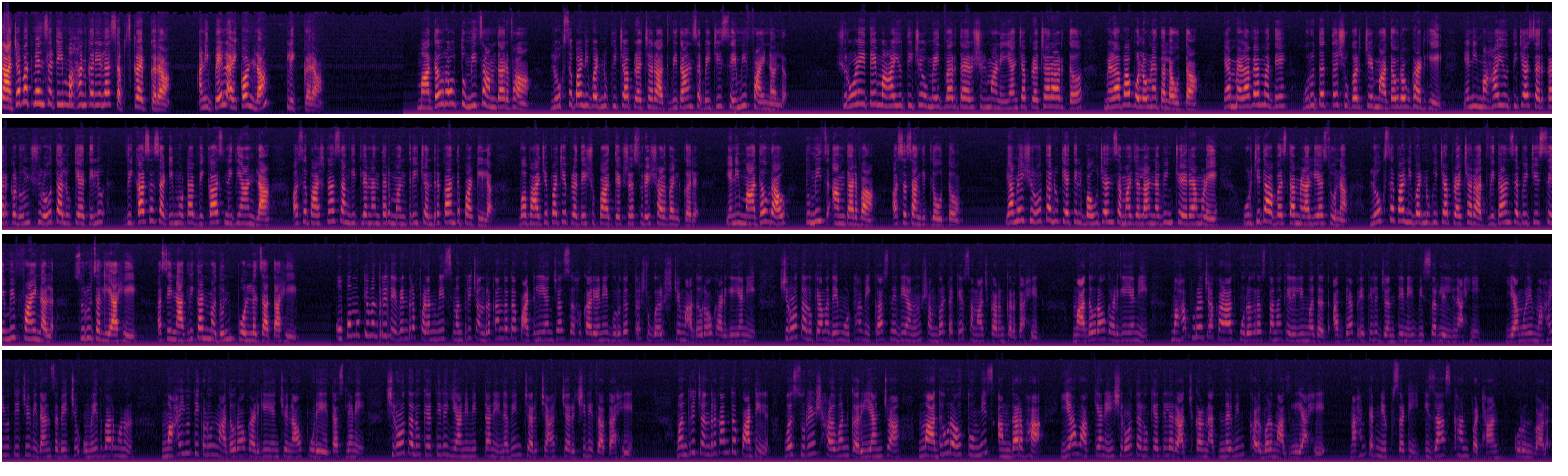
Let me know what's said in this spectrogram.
ताज्या बातम्यांसाठी महान करेला सबस्क्राईब करा आणि बेल आयकॉनला क्लिक करा. माधवराव तुम्हीच आमदार व्हा. लोकसभा निवडणुकीच्या प्रचारात विधानसभेची सेमी फायनल शिरोळ येथे महायुतीचे उमेदवार दयाशील माने यांच्या प्रचारार्थ मेळावा बोलवण्यात आला होता. या मेळाव्यामध्ये गुरुदत्त शुगरचे माधवराव घाटगे यांनी महायुतीच्या सरकारकडून शिरोळ तालुक्यातील विकासासाठी मोठा विकास निधी आणला. असं भाषणात सांगितल्यानंतर मंत्री चंद्रकांत पाटील व भाजपाचे प्रदेश उपाध्यक्ष सुरेश हळवणकर यांनी माधवराव तुम्हीच आमदार व्हा असं सांगितलं होतं. यामुळे शिरो तालुक्यातील बहुजन समाजाला नवीन चेहऱ्यामुळे ऊर्जित अवस्था मिळाली असून लोकसभा निवडणुकीच्या प्रचारात विधानसभेची सेमी फायनल सुरू झाली आहे असे नागरिकांमधून बोललं जात आहे. उपमुख्यमंत्री देवेंद्र फडणवीस मंत्री चंद्रकांतदादा पाटील यांच्या सहकार्याने गुरुदत्त शुगर्सचे माधवराव घाडगे यांनी शिरोळ तालुक्यामध्ये मोठा विकास निधी आणून शंभर टक्के समाजकारण करत आहेत. माधवराव घाडगे यांनी महापुराच्या काळात पूरग्रस्तांना केलेली मदत अद्याप येथील जनतेने विसरलेली नाही. यामुळे महायुतीचे विधानसभेचे उमेदवार म्हणून महायुतीकडून माधवराव घाडगे यांचे नाव पुढे येत असल्याने शिरोळ तालुक्यातील या निमित्ताने नवीन चर्चा चर्चिली जात आहे. मंत्री चंद्रकांत पाटील व सुरेश हळवणकर यांच्या माधवराव तुम्हीच आमदार व्हा या वाक्याने शिरोळ तालुक्यातील राजकारणात नवीन खळबळ माजली आहे. महानकर न्यूजसाठी इजाज खान पठाण कुरुंदवाड.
